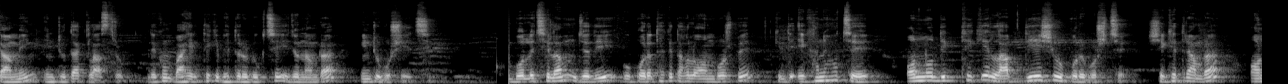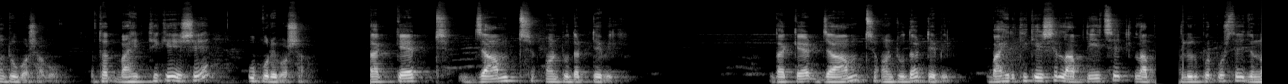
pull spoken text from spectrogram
coming into the classroom দেখুন, বাহির থেকে ভেতরে ঢুকছে এই জন্য আমরা ইনটু বসিয়েছি। বলেছিলাম, যদি উপরে থাকে তাহলে অন বসবে, কিন্তু এখানে হচ্ছে অন্য দিক থেকে লাফ দিয়ে এসে উপরে বসছে। সেক্ষেত্রে আমরা অন্টু বসাবো। অর্থাৎ বাহির থেকে এসে উপরে বসা। The cat jumped onto the table the cat jumped on to the table বাহির থেকে এসে লাফ দিয়েছে, লাফ টেবিলের উপর পড়ছে, এই জন্য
